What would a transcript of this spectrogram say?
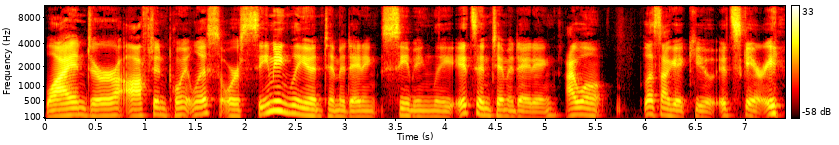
Why endure often pointless or seemingly intimidating? Seemingly, it's intimidating. I won't, let's not get cute. It's scary.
